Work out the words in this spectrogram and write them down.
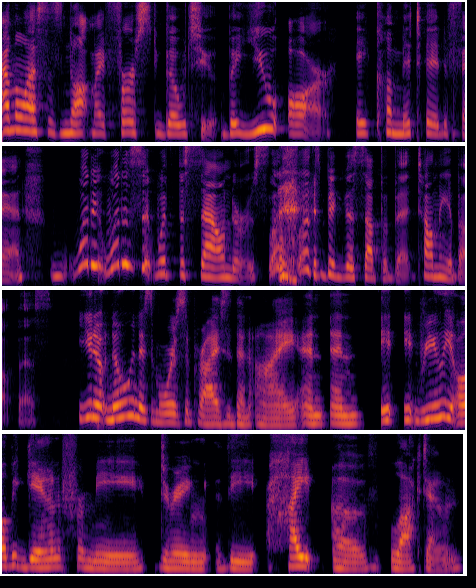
MLS is not my first go to, but you are a committed fan. What what is it with the Sounders? Let's let's big this up a bit. Tell me about this. You know, no one is more surprised than I, and and it it really all began for me during the height of lockdown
